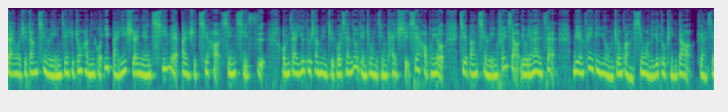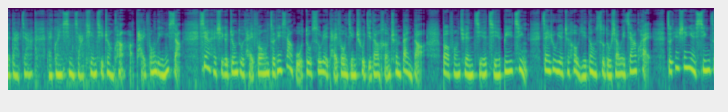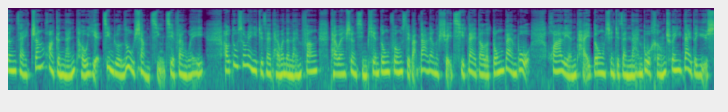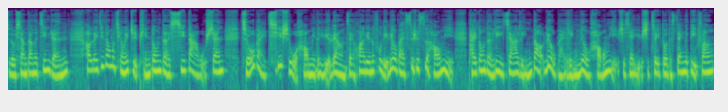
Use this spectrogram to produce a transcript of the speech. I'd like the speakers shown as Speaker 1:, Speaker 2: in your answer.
Speaker 1: 在，我是张庆玲。今天是中华民国一百一十二年七月二十七号，星期四。我们在 YouTube 上面直播，现在六点钟已经开始。谢谢好朋友借帮庆玲分享、留言、按赞，免费订阅我们中广新闻网的 YouTube 频道。非常谢谢大家来关心一下天气状况。好，台风的影响，现在还是一个中度台风。昨天下午，杜苏芮台风已经触及到恒春半岛，暴风圈节节逼近，在入夜之后移动速度稍微加快。昨天深夜新增在彰化跟南投。也进入了陆上警戒范围。好，杜苏芮一直在台湾的南方，台湾盛行偏东风，所以把大量的水汽带到了东半部，花莲、台东，甚至在南部恒春一带的雨势都相当的惊人。好，累计到目前为止，屏东的西大武山九百七十五毫米的雨量，在花莲的富里六百四十四毫米，台东的利嘉林道六百零六毫米，是现雨势最多的三个地方。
